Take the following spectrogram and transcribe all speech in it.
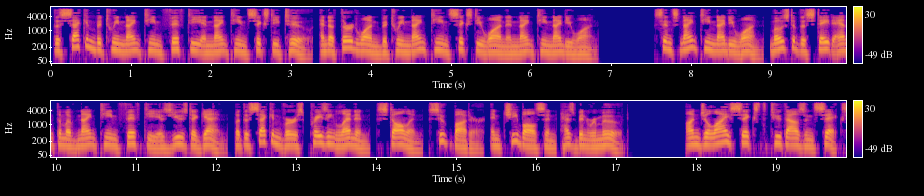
The second between 1950 and 1962, and a third one between 1961 and 1991. Since 1991, most of the state anthem of 1950 is used again, but the second verse praising Lenin, Stalin, Sukhbaatar, and Choibalsan has been removed. On July 6, 2006,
